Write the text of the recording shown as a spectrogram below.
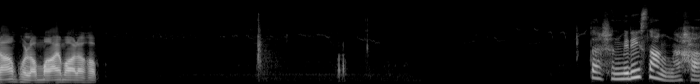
น้ำผลไม้มาแล้วครับ แต่ฉันไม่ได้สั่งนะคะ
